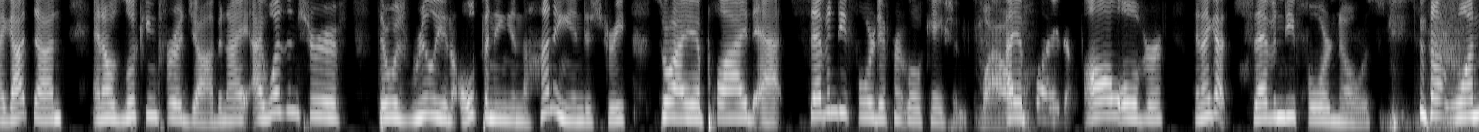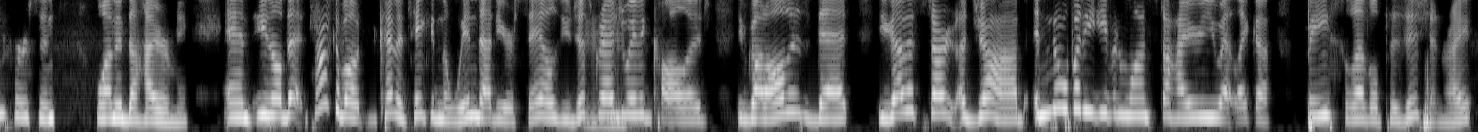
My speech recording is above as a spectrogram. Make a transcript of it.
I got done and I was looking for a job. And I, I wasn't sure if there was really an opening in the hunting industry. So I applied at 74 different locations. wow. I applied all over and I got 74 no's. Not one person wanted to hire me. And you know that talk about kind of taking the wind out of your sails. You just Mhm. graduated college, you've got all this debt, you got to start a job and nobody even wants to hire you at like a base level position, right?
